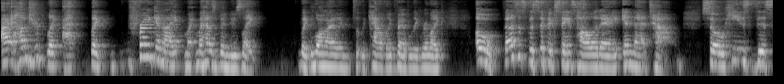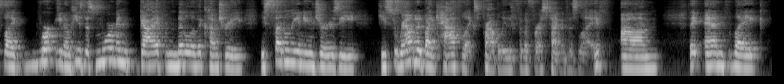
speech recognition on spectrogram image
I hundred like I, like Frank and I, my, my husband who's like like Long Island Catholic family, we're like oh, that's a specific saint's holiday in that town. So he's this like, you know, he's this Mormon guy from the middle of the country. He's suddenly in New Jersey. He's surrounded by Catholics probably for the first time of his life. Um, they, and like,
